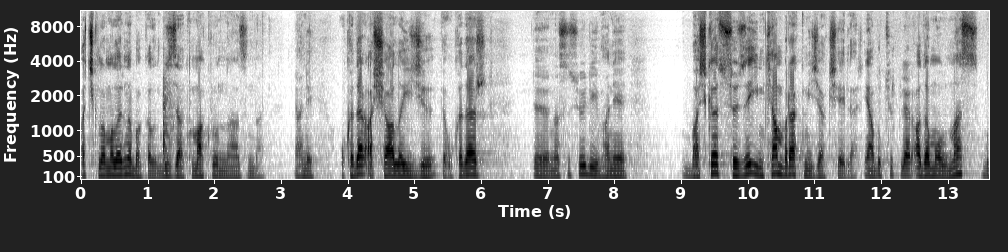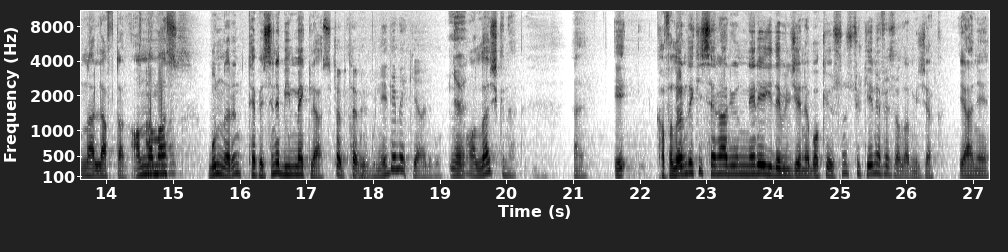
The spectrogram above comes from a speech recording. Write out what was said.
açıklamalarına bakalım bizzat Macron'un ağzından. Yani o kadar aşağılayıcı ve o kadar e, nasıl söyleyeyim hani başka söze imkan bırakmayacak şeyler. Yani bu Türkler adam olmaz, bunlar laftan anlamaz. Bunların tepesine binmek lazım. Tabii, tabii. Bu, bu ne demek yani bu? Evet. Allah aşkına. Yani, e, kafalarındaki senaryonun nereye gidebileceğine bakıyorsunuz. Türkiye nefes alamayacak. Yani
